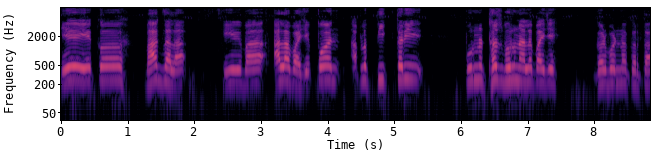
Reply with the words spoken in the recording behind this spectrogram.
हे एक भाग झाला की बा आला पाहिजे. पण आपलं पीक तरी पूर्ण ठस भरून आलं पाहिजे गडबड न करता.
